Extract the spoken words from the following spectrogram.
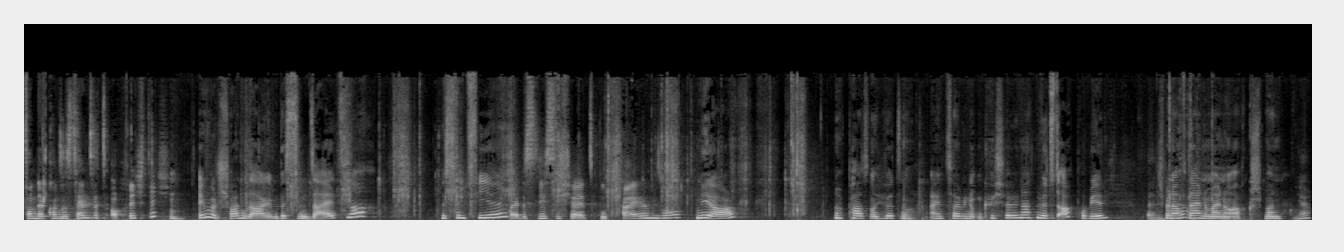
von der Konsistenz jetzt auch richtig? Ich würde schon sagen, ein bisschen Salz noch, ein bisschen viel. Weil das ließ sich ja jetzt gut teilen so. Ja. Noch passt noch. Ich würde es noch ein, zwei Minuten köcheln lassen. Würdest du auch probieren? Ich bin ja. auf deine Meinung auch gespannt. Ja.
